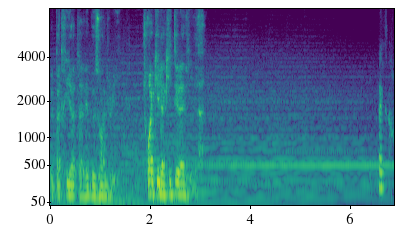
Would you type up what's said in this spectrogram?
le patriote avait besoin de lui. Je crois qu'il a quitté la ville. D'accord.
